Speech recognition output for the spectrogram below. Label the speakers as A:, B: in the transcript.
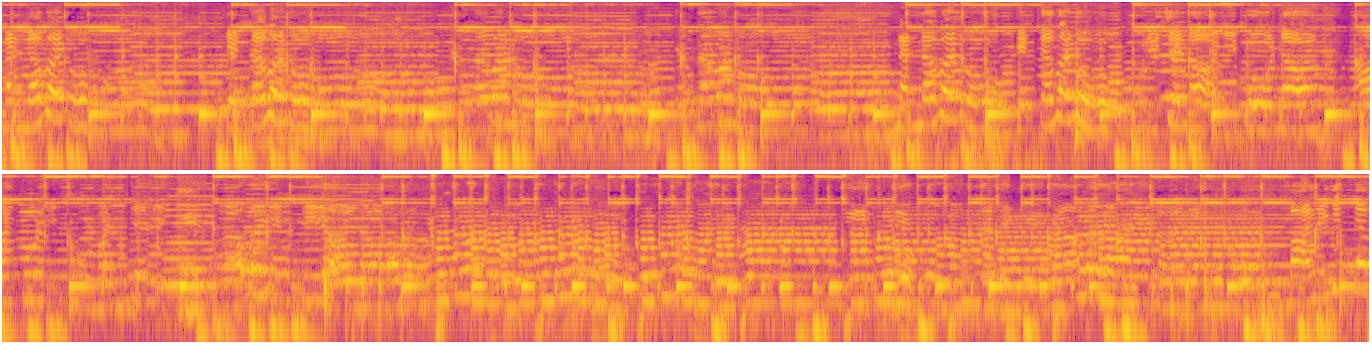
A: நல்லவனோ கெட்டவனோ நல்லவனோ போனான். நான் குளிக்கும் மாலையிட்ட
